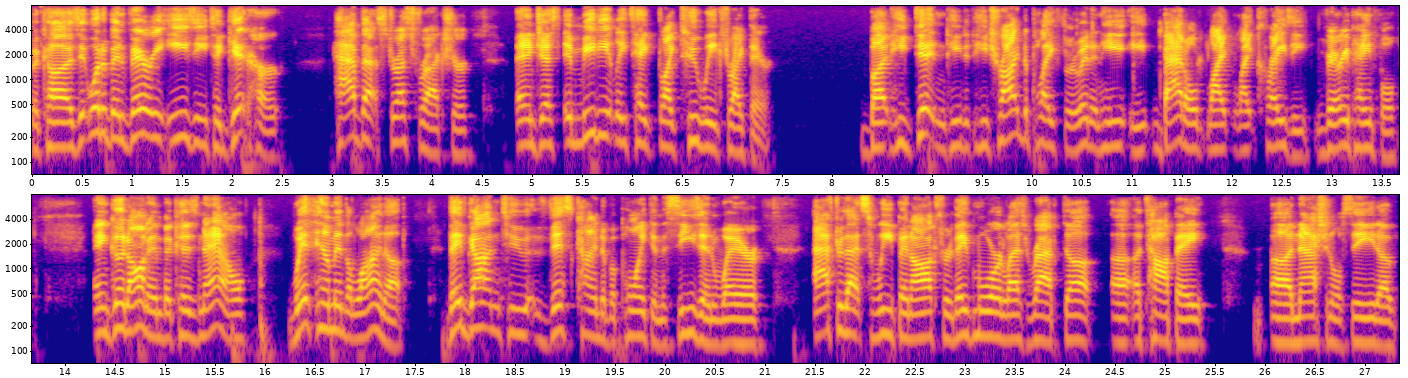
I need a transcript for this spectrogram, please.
because it would have been very easy to get hurt, have that stress fracture, and just immediately take like two weeks right there. But he didn't. He he tried to play through it and he, he battled like like crazy, very painful, and good on him because now with him in the lineup, they've gotten to this kind of a point in the season where after that sweep in Oxford, they've more or less wrapped up uh, a top eight uh, national seed, a,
